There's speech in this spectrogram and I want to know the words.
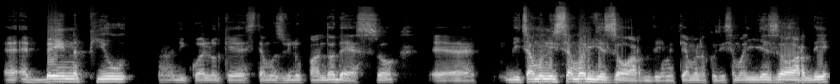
è, è ben più eh, di quello che stiamo sviluppando adesso. Eh, diciamo noi siamo agli esordi, mettiamola così, siamo agli esordi,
